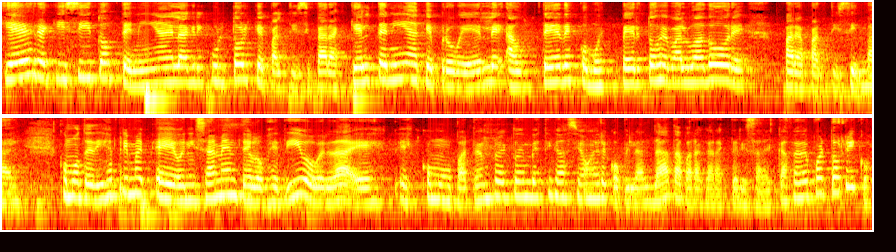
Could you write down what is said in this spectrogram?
¿Qué requisitos tenía el agricultor que participara? ¿Qué él tenía que proveerle a ustedes como expertos evaluadores para participar? Como te dije eh, inicialmente, el objetivo, ¿verdad? Es, es como parte de un proyecto de investigación, es recopilar data para caracterizar el café de Puerto Rico,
